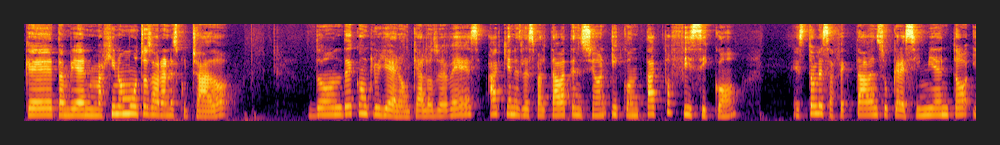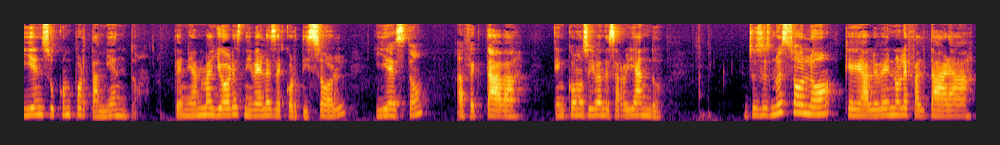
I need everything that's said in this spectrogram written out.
que también imagino muchos habrán escuchado, donde concluyeron que a los bebés a quienes les faltaba atención y contacto físico, esto les afectaba en su crecimiento y en su comportamiento. Tenían mayores niveles de cortisol y esto afectaba en cómo se iban desarrollando. Entonces no es solo que al bebé no le faltara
